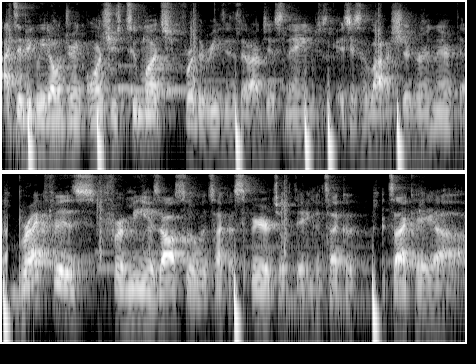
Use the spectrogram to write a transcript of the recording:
I typically don't drink orange juice too much for the reasons that I just named. Just, it's just a lot of sugar in there. Breakfast for me is also it's like a spiritual thing. It's like a it's like a uh,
